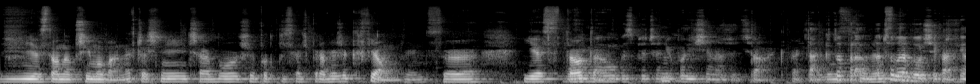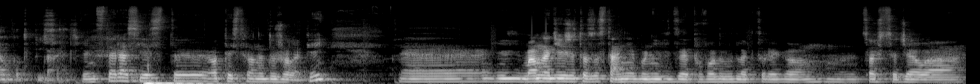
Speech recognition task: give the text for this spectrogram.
I jest ono przyjmowane. Wcześniej trzeba było się podpisać prawie że krwią, więc e, jest to. Mówimy o ubezpieczeniu polisie na życie. Tak, tak. Tak, więc, to prawda. Trzeba było się tak, krwią podpisać. tak. Więc teraz jest e, od tej strony dużo lepiej. E, I mam nadzieję, że to zostanie, bo nie widzę powodów, dla którego e, coś, co działa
